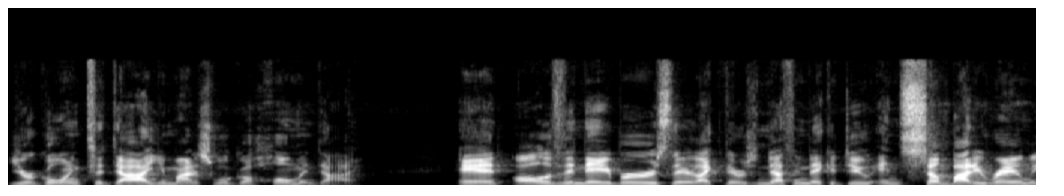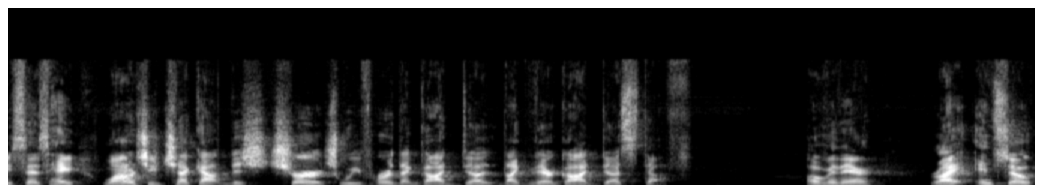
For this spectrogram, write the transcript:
you're going to die. You might as well go home and die. And all of the neighbors, they're like, there's nothing they could do. And somebody randomly says, hey, why don't you check out this church? We've heard that God does, like their God does stuff over there, right? And so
